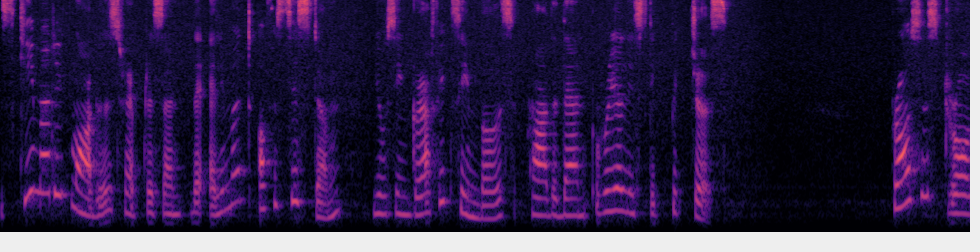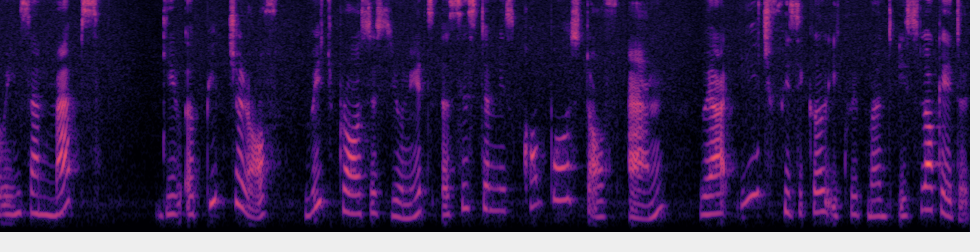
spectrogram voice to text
Schematic models represent the element of a system using graphic symbols rather than realistic pictures. Process drawings and maps give a picture of which process units a system is composed of and where each physical equipment is located.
